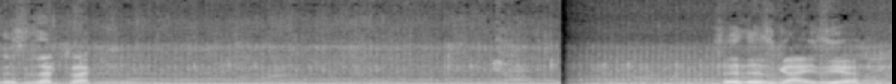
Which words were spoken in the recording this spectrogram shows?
This is a truck. So this guy is here.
